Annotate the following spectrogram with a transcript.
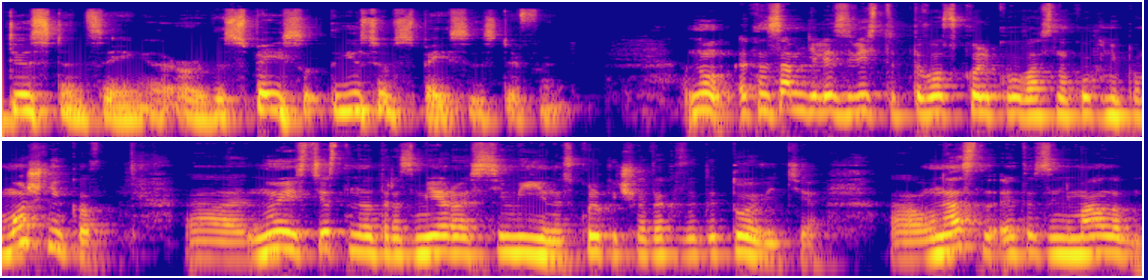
distancing or the space, the use of space is different. Ну, это на самом деле зависит от того, сколько у вас на кухне помощников, а, ну и, естественно, от размера семьи, насколько человек вы готовите. А, у нас это занимало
